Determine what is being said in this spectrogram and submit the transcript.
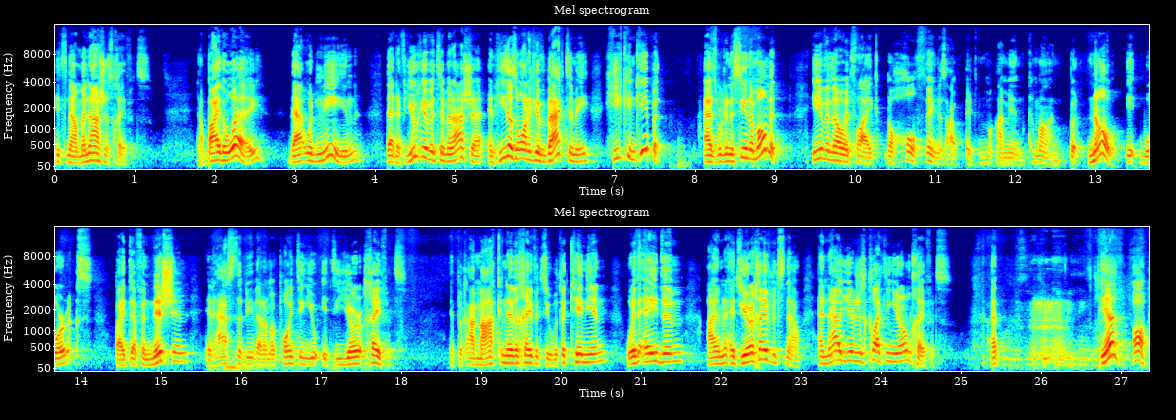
It's now Menashe's chayfetz. Now, by the way, that would mean that if you give it to Menashe and he doesn't want to give it back to me, he can keep it, as we're going to see in a moment. Even though it's like the whole thing is, I mean, come on. But no, it works by definition, it has to be that I'm appointing you, it's your chayfetz. I'm makne the chayfetz you with a kinyan, with Adim, I'm, it's your chayfetz now. And now you're just collecting your own chayfetz. Yeah. Oh,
